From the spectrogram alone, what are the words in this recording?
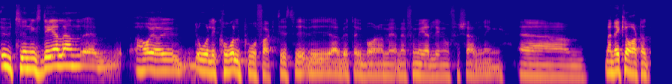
Uthyrningsdelen eh, har jag ju dålig koll på faktiskt. Vi, vi arbetar ju bara med, med, förmedling och försäljning. Um, men det är klart att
